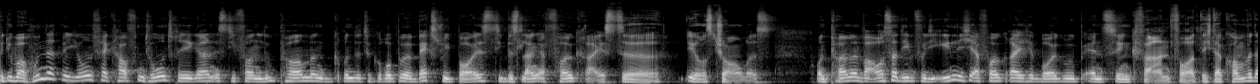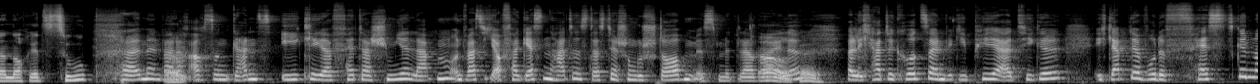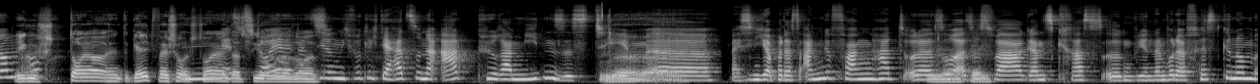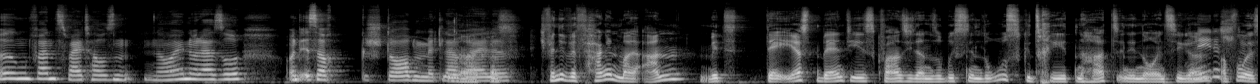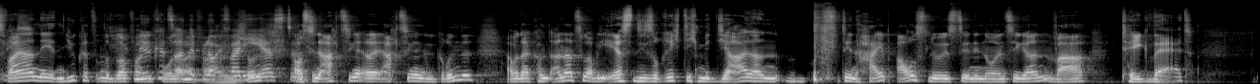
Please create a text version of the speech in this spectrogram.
mit über 100 Millionen verkauften Tonträgern ist die von Lou Pearlman gegründete Gruppe Backstreet Boys die bislang erfolgreichste ihres Genres. Und Perlman war außerdem für die ähnlich erfolgreiche Boygroup NSYNC verantwortlich. Da kommen wir dann noch jetzt zu. Perlman war ähm. doch auch so ein ganz ekliger, fetter Schmierlappen. Und was ich auch vergessen hatte, ist, dass der schon gestorben ist mittlerweile. Ah, okay. Weil ich hatte kurz seinen Wikipedia-Artikel. Ich glaube, der wurde festgenommen. Wegen auch. Steuer, Geldwäsche und Steuerhinterziehung, Steuerhinterziehung oder sowas. nicht wirklich. Der hat so eine Art Pyramidensystem. Ja. Äh, weiß ich nicht, ob er das angefangen hat oder so. Ja, okay. Also es war ganz krass irgendwie. Und dann wurde er festgenommen irgendwann irgendwann, 2009 oder so, und ist auch gestorben mittlerweile. Ja, ich finde, wir fangen mal an mit der ersten Band, die es quasi dann so ein bisschen losgetreten hat in den 90ern. Nee, Obwohl, es war ja, nee, New Kids on the Block war New Kids on the Block war die erste. Aus den 80ern, äh, 80ern gegründet, aber da kommt Anna zu. Aber die erste, die so richtig medial dann pff, den Hype auslöste in den 90ern, war Take That.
